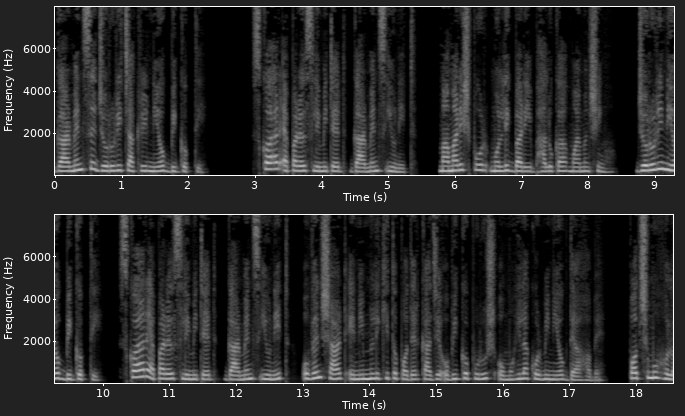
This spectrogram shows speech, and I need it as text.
গার্মেন্টসে জরুরি চাকরির নিয়োগ বিজ্ঞপ্তি। Square apparels limited garments unit, Mamarishpur, Mallikbari, Bhaluka, Mymensingh. জরুরি নিয়োগ বিজ্ঞপ্তি। Square apparels limited garments unit, woven shirt এ নিম্নলিখিত পদের কাজে অভিজ্ঞ পুরুষ ও মহিলা কর্মী নিয়োগ দেওয়া হবে। পদসমূহ হল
